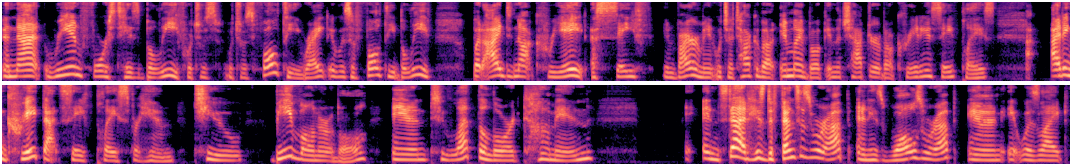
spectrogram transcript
and that reinforced his belief which was which was faulty right? It was a faulty belief but i did not create a safe environment which i talk about in my book in the chapter about creating a safe place. I didn't create that safe place for him to be vulnerable and to let the lord come in. Instead his defenses were up and his walls were up and it was like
